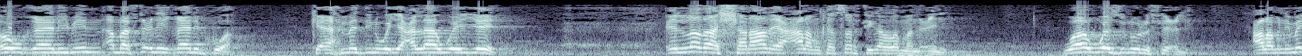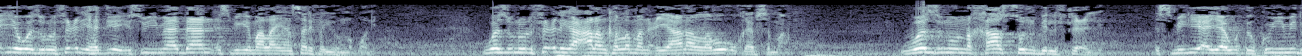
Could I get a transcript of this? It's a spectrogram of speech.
Ow haalibin ama ficli haalib ku ah kaaxmadin wayaclaa weeye cillada shanaad ee calamka sarfiga la mancini. Waa wasnulficli calamnimo iyo wasnulficli haddii ay isu yimaadaan ismigii maa laa yansarif ayuu noqoni. Wasnulficliga calamka la manciyaana labuu u qaybsamaa. Wasnun khaasun bilficli ismigii ayaa wuxuu ku yimid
